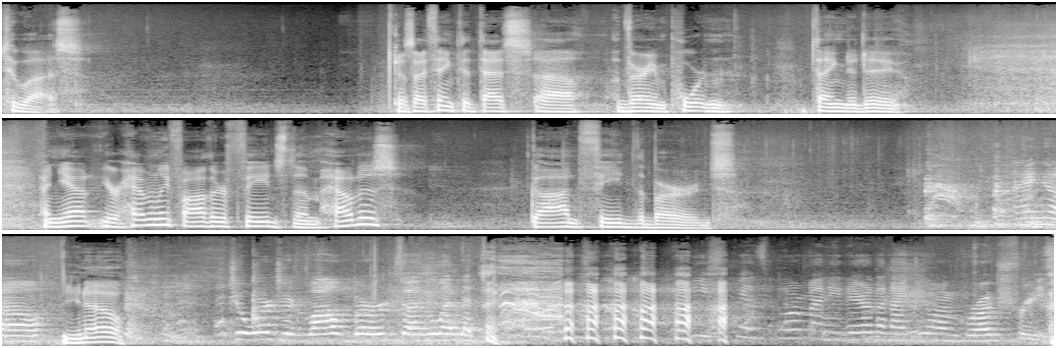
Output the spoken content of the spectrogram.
to us. Because I think that that's uh, a very important thing to do. And yet, your Heavenly Father feeds them. How does God feed the birds? I know. You know, George and Wild Birds Unlimited. he spends more money there than I do on groceries.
